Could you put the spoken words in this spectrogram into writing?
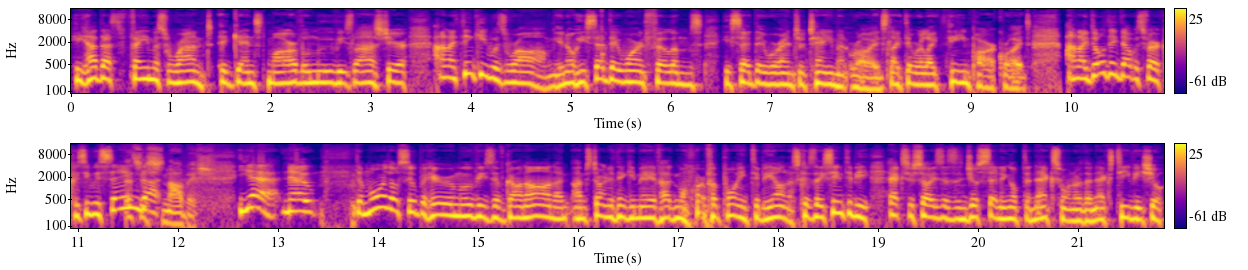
He had that famous rant against Marvel movies last year, and I think he was wrong. You know, he said they weren't films. He said they were entertainment rides, like they were like theme park rides. And I don't think that was fair because he was saying That's that. snobbish. Yeah. Now, the more those superhero movies have gone on, I'm, I'm starting to think he may have had more of a point, to be honest, because they seem to be exercises in just setting up the next one or the next TV show.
